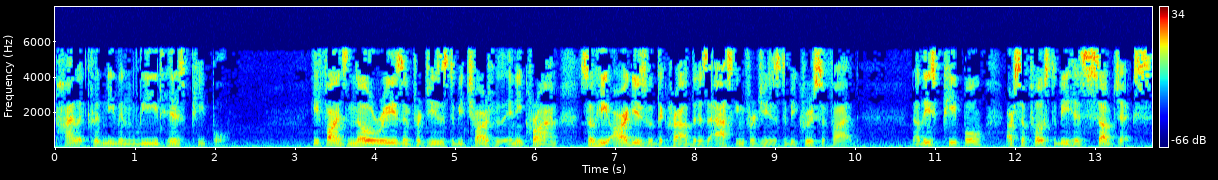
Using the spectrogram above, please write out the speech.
Pilate couldn't even lead his people. He finds no reason for Jesus to be charged with any crime, so he argues with the crowd that is asking for Jesus to be crucified. Now, these people are supposed to be his subjects.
